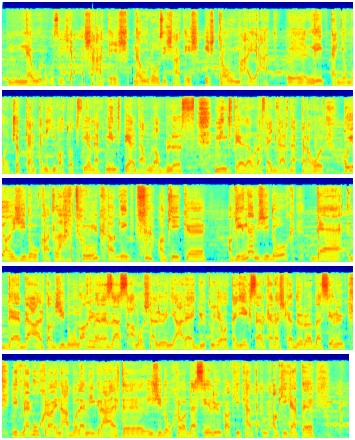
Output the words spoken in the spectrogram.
neurózisát és, neurózisát és, és traumáját lépten nyomon csökkenteni hivatott filmek, mint például a Bluff, mint például a Fegyvernepper, ahol olyan zsidókat látunk, akik, akik, akik nem zsidók, de, de beálltak zsidónak, mert ezzel számos előny jár együtt. Ugye ott egy ékszerkereskedőről beszélünk, itt meg Ukrajnából emigrált zsidókról beszélünk, akik hát, akiket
